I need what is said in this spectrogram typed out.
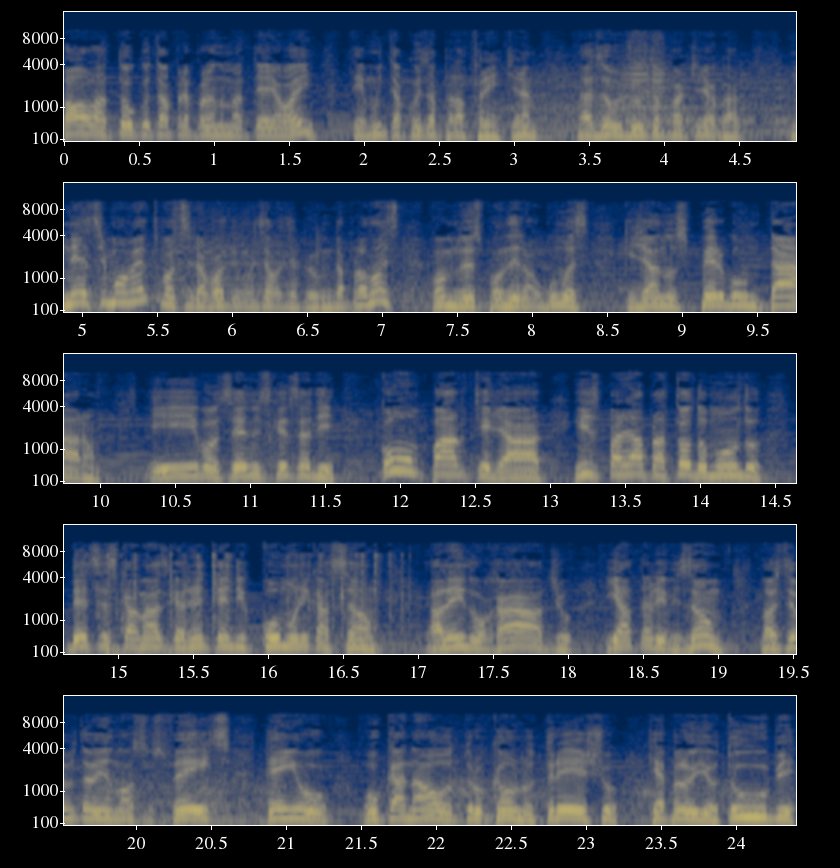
Paula Toco tá preparando material aí. Tem muita coisa pra frente, né? Nós vamos juntos a partir de agora. Nesse momento, você já pode começar a fazer pergunta pra nós. Vamos responder algumas que já nos perguntaram. E você não esqueça de compartilhar, espalhar para todo mundo desses canais que a gente tem de comunicação. Além do rádio e a televisão, nós temos também os nossos Face, tem o, o canal Trucão no Trecho, que é pelo YouTube,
